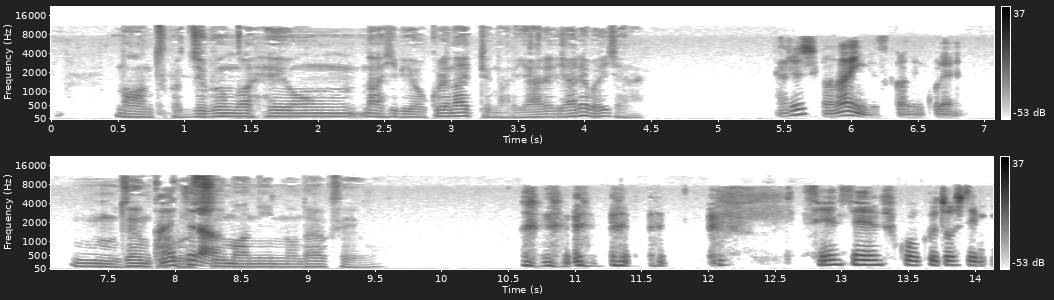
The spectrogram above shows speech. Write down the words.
なんつうか自分が平穏な日々を送れないっていうならやれやればいいじゃない。やるしかないんですかね、これ。うん全国数万人の大学生を宣戦布告として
